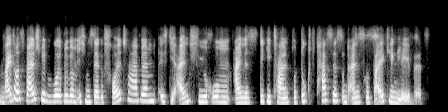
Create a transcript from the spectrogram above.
Ein weiteres Beispiel, worüber ich mich sehr gefreut habe, ist die Einführung eines digitalen Produktpasses und eines Recycling-Labels.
